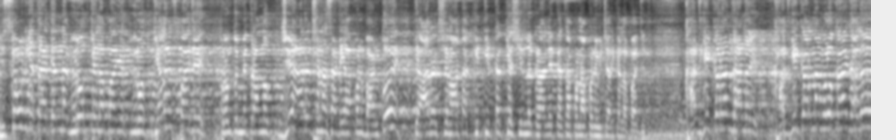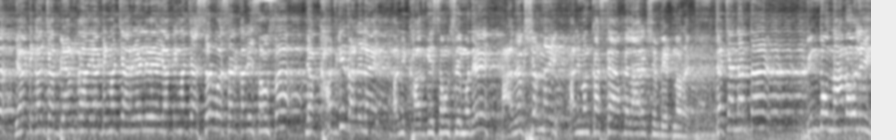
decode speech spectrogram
हिसकावून घेत आहे त्यांना विरोध केला पाहिजे विरोध केलाच पाहिजे. परंतु मित्रांनो जे आरक्षणासाठी आपण भांडतोय ते आरक्षण आता किती टक्के शिल्लक राहिले त्याचा पण आपण विचार केला पाहिजे. खाजगीकरण झालंय. खाजगीकरणामुळे काय झालं? या ठिकाणच्या बँका या ठिकाणच्या रेल्वे या ठिकाणच्या सर्व सरकारी संस्था या खाजगी झालेल्या आहेत. आणि खाजगी संस्थेमध्ये आरक्षण नाही. आणि मग कस काय आपल्याला आरक्षण भेटणार आहे? त्याच्यानंतर बिंदू नामावली.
